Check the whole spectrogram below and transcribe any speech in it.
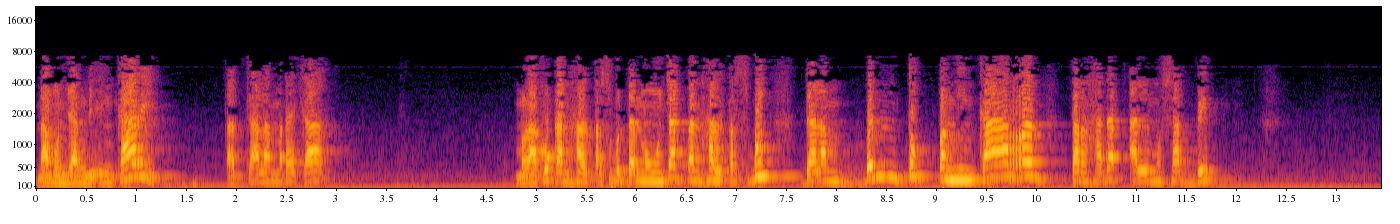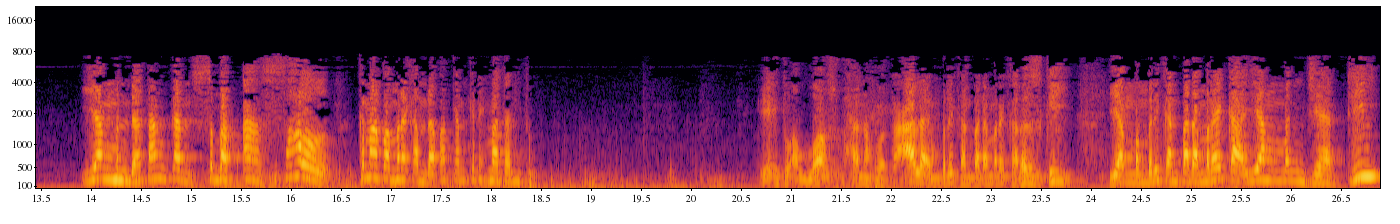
Namun yang diingkari tatkala mereka melakukan hal tersebut dan mengucapkan hal tersebut dalam bentuk pengingkaran terhadap al-musabbib yang mendatangkan sebab asal kenapa mereka mendapatkan kenikmatan itu. Yaitu Allah Subhanahu wa taala yang memberikan pada mereka rezeki yang memberikan pada mereka yang menjadi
